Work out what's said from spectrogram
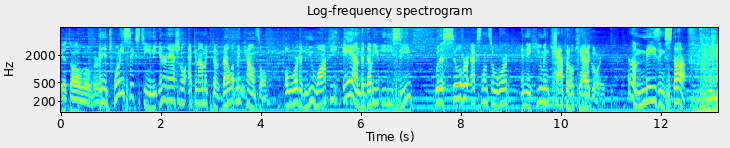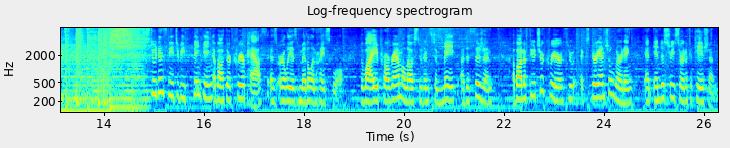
it's all over. And in 2016, the International Economic Development Council awarded Milwaukee and the WEDC with a Silver Excellence Award in the Human Capital category. That's amazing stuff. Students need to be thinking about their career paths as early as middle and high school. The YA program allows students to make a decision about a future career through experiential learning and industry certifications.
